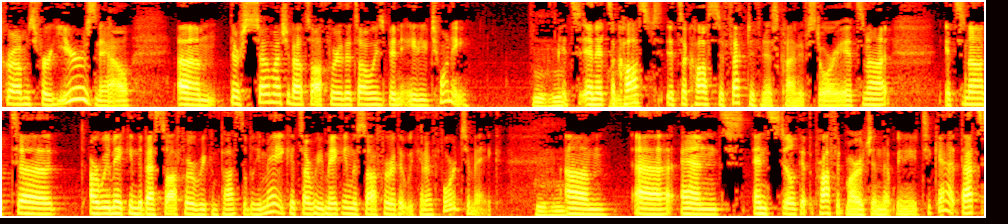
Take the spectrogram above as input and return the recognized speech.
scrums for years now, um, there's so much about software that's always been 80 20. Mm-hmm. It's and it's mm-hmm. a cost it's a cost effectiveness kind of story. It's not it's not uh, are we making the best software we can possibly make? It's are we making the software that we can afford to make, mm-hmm. um, uh, and and still get the profit margin that we need to get. That's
